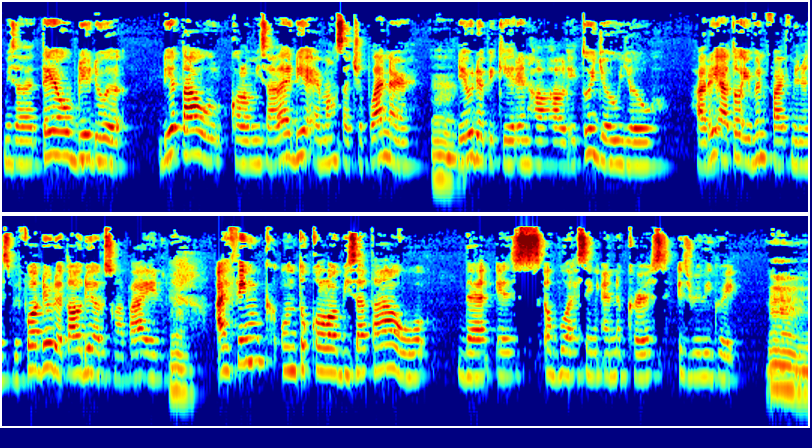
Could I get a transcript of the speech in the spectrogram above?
misalnya Theo dia dia, dia tahu kalau misalnya dia emang such a planner. Hmm. Dia udah pikirin hal-hal itu jauh-jauh hari atau even five minutes before dia udah tahu dia harus ngapain. Hmm. I think untuk kalau bisa tahu that is a blessing and a curse is really great Hmm.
